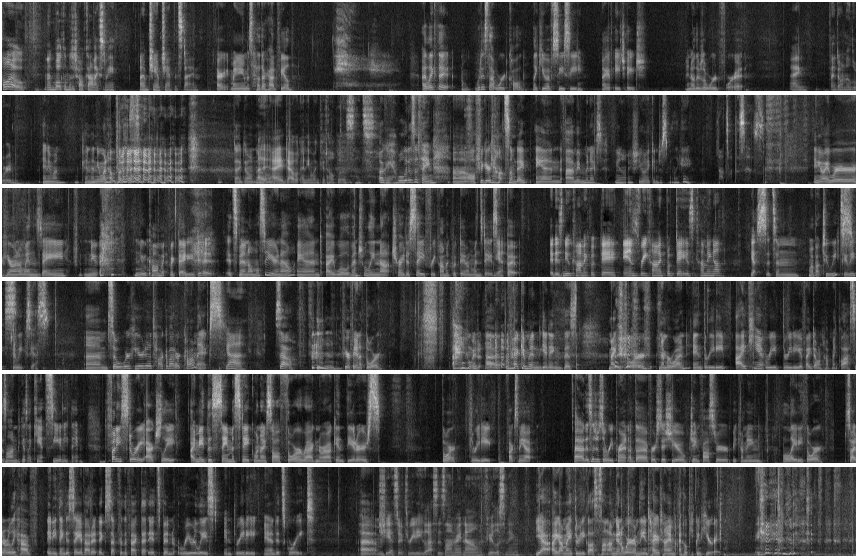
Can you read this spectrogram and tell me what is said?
Hello, and welcome to Talk Comics to Me. I'm Champ Champenstein. All right, my name is Heather Hadfield. I like that. What is that word called? Like you have CC, I have HH. I know there's a word for it. I I don't know the word. Anyone? Can anyone help us? I don't know. I, I doubt anyone could help us. That's okay, well, it is a thing. Uh, I'll figure it out someday, and uh, maybe my next, you know, issue, I can just be like, "Hey, that's what this is." Anyway, we're here on a Wednesday, new new comic book day. you did it. It's been almost a year now, and I will eventually not try to say free comic book day on Wednesdays. Yeah. But It is new comic book day, and free comic book day is coming up. Yes, it's in what about two weeks? Two weeks. Two weeks. Yes. Um, so we're here to talk about our comics. Yeah. So, if you're a fan of Thor, I would uh, recommend getting this Mighty Thor number one in 3D. I can't read 3D if I don't have my glasses on because I can't see anything. Funny story, actually. I made this same mistake when I saw Thor Ragnarok in theaters. Thor 3D fucks me up. Uh, this is just a reprint of the first issue, Jane Foster becoming Lady Thor. So I don't really have anything to say about it except for the fact that it's been re released in 3D and it's great. She has her 3D glasses on right now, if you're listening. Yeah, I got my 3D glasses on. I'm going to wear them the entire time. I hope you can hear it.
